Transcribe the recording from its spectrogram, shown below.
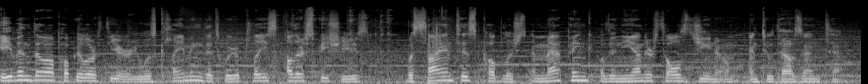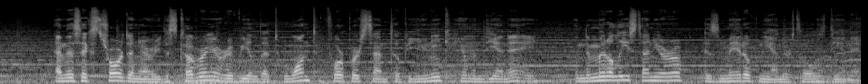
Even though a popular theory was claiming that we replaced other species, but scientists published a mapping of the Neanderthal's genome in 2010. And this extraordinary discovery revealed that 1 to 4% of unique human DNA in the Middle East and Europe is made of Neanderthal's DNA.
